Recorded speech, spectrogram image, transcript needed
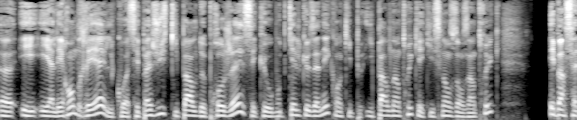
euh, et, et, à les rendre réels quoi. C'est pas juste qu'il parle de projet, c'est qu'au bout de quelques années, quand il, il parle d'un truc et qu'il se lance dans un truc, eh ben ça,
